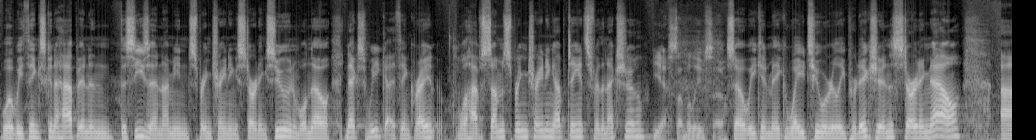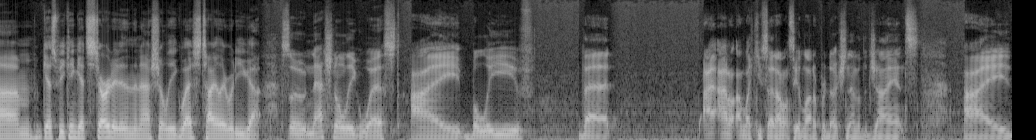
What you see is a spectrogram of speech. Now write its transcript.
what we think is going to happen in the season. I mean, spring training is starting soon. We'll know next week, I think, right? We'll have some spring training updates for the next show. Yes, I believe so. So we can make way too early predictions starting now. Um, guess we can get started in the National League West. Tyler, what do you got? So, National League West, I believe that I, I don't like you said. I don't see a lot of production out of the Giants. I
